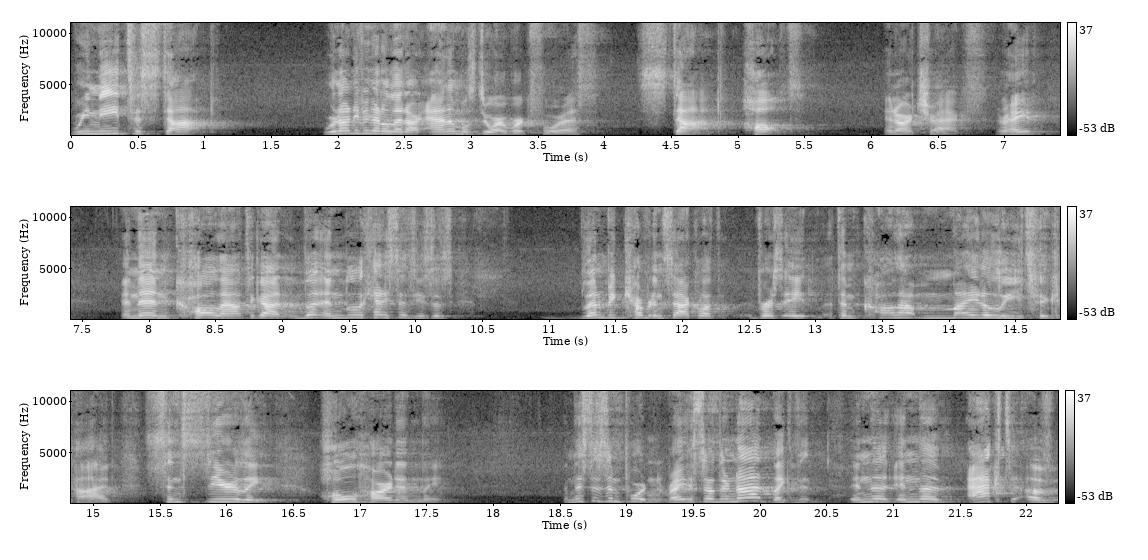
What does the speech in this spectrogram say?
We need to stop. We're not even going to let our animals do our work for us. Stop, halt in our tracks, right? And then call out to God. And look how he says, he says, let them be covered in sackcloth. Verse 8, let them call out mightily to God, sincerely, wholeheartedly. And this is important, right? So they're not like in the, in the act of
